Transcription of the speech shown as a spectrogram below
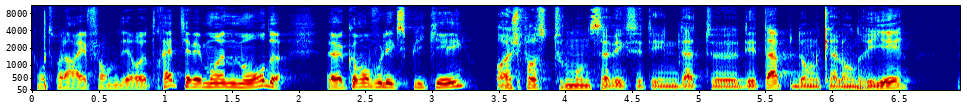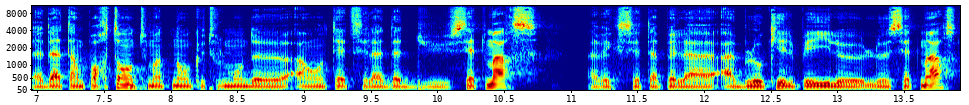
contre la réforme des retraites, il y avait moins de monde. Euh, comment vous l'expliquez? Je pense que tout le monde savait que c'était une date euh, d'étape dans le calendrier. La date importante maintenant que tout le monde a en tête, c'est la date du 7 mars, avec cet appel à, bloquer le pays le 7 mars.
